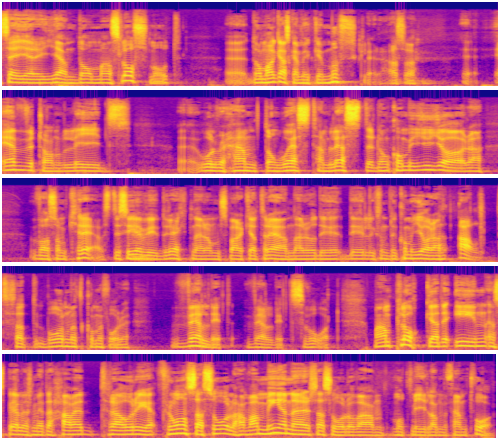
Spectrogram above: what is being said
säger igen, de man slåss mot, eh, de har ganska mycket muskler. Alltså eh, Everton, Leeds, eh, Wolverhampton, West Ham, Leicester, de kommer ju göra vad som krävs. Det ser Mm. vi ju direkt när de sparkar tränare och det, det, liksom, det kommer göra allt. Så att Bournemouth kommer få det väldigt, väldigt svårt. Man plockade in en spelare som heter Hamed Traoré från Sassuolo. Han var med när Sassuolo vann mot Milan med 5-2.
